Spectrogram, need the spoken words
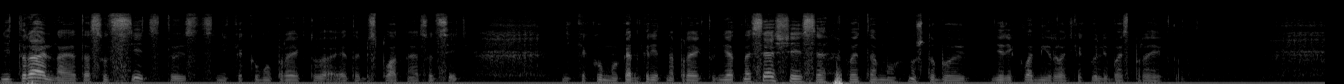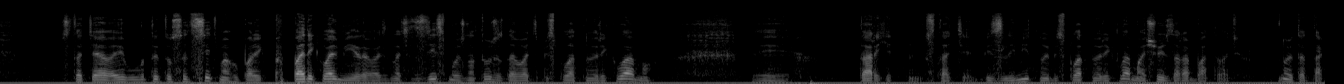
нейтрально, это соцсеть, то есть никакому проекту, а это бесплатная соцсеть, никакому конкретно проекту не относящаяся, поэтому, ну, чтобы не рекламировать какой-либо из проектов. Кстати, а вот эту соцсеть могу порекламировать. Значит, здесь можно тоже давать бесплатную рекламу. Таргетную, кстати, безлимитную бесплатную рекламу, а еще и зарабатывать. Ну, это так.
